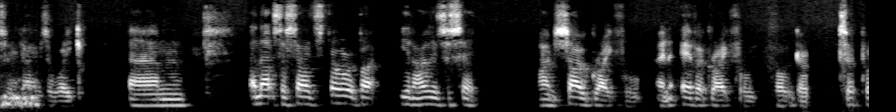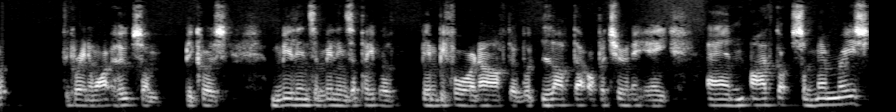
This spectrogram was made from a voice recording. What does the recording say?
two games a week. Um, and that's a sad story. But, you know, as I said, I'm so grateful and ever grateful to put the green and white hoops on because millions and millions of people been before and after would love that opportunity. And I've got some memories,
